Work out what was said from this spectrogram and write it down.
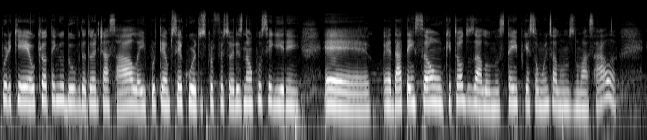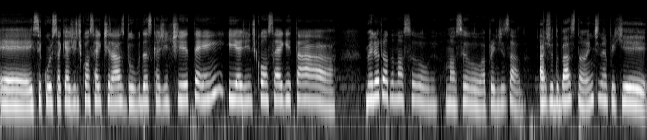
porque o que eu tenho dúvida durante a sala e por tempo ser curto, os professores não conseguirem é, é, dar atenção que todos os alunos têm, porque são muitos alunos numa sala, é, esse curso aqui a gente consegue tirar as dúvidas que a gente tem e a gente consegue estar... Melhorando o nosso, nosso aprendizado. Ajuda bastante, né? Porque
